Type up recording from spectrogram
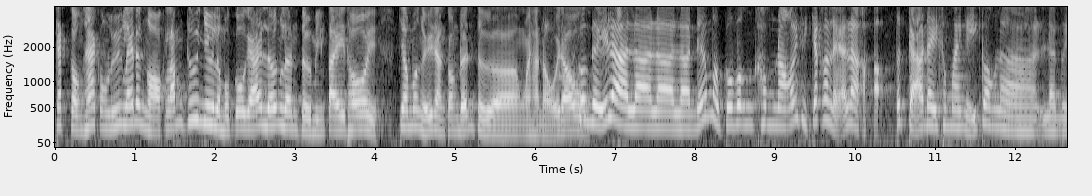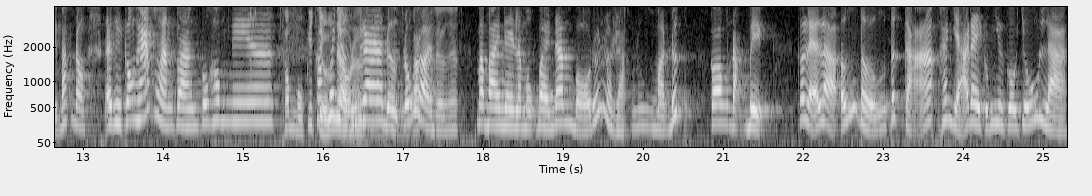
cách con hát con luyến lấy nó ngọt lắm cứ như là một cô gái lớn lên từ miền tây thôi chứ không có nghĩ rằng con đến từ ờ, ngoài hà nội đâu. Con nghĩ là là là là nếu mà cô Vân không nói thì chắc có lẽ là ờ, tất cả ở đây không ai nghĩ con là là người Bắc đâu. Tại vì con hát hoàn toàn cô không nghe không một cái không chữ có nào nhận ra được đúng Bắc rồi. Mà bài này là một bài Nam Bộ rất là rặt luôn mà Đức con đặc biệt có lẽ là ấn tượng tất cả khán giả đây cũng như cô chú là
